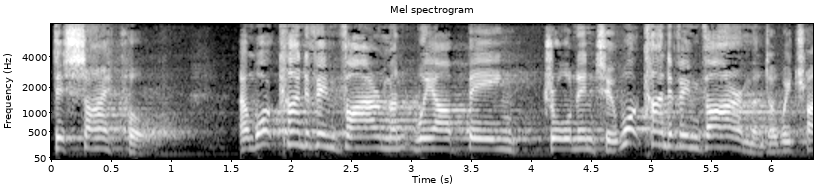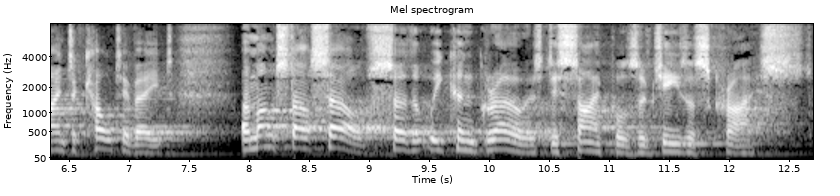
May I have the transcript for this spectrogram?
disciple and what kind of environment we are being drawn into. What kind of environment are we trying to cultivate amongst ourselves so that we can grow as disciples of Jesus Christ?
